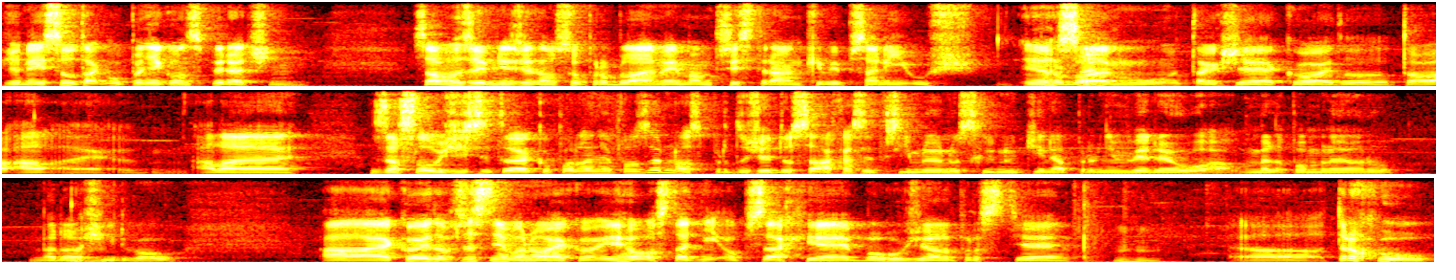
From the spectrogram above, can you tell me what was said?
Že nejsou tak úplně konspirační. Samozřejmě, že tam jsou problémy, mám tři stránky vypsané už Jasně. problémů, takže jako je to to, ale, ale zaslouží si to jako podle mě pozornost, protože dosáhá asi 3 milionů schrnutí na prvním videu a mil, po milionu na dalších Mhm. dvou. A jako je to přesně ono, jako jeho ostatní obsah je bohužel prostě Mhm. uh, trochu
